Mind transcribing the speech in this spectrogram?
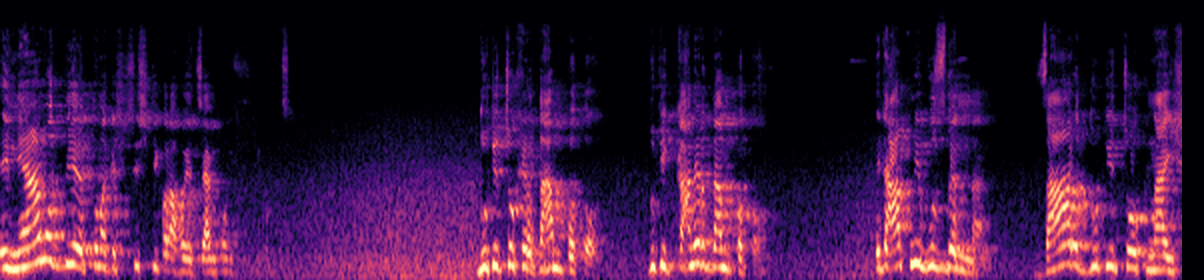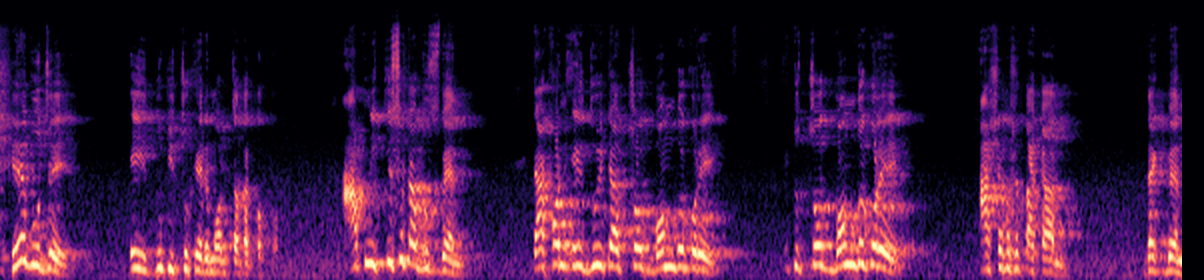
এই নিয়ামত দিয়ে তোমাকে সৃষ্টি করা হয়েছে, আমি তোমাকে সৃষ্টি করেছি। দুটি চোখের দাম কত? দুটি কানের দাম কত? এটা আপনি বুঝবেন না। যার দুটি চোখ নাই, সে বুঝে এই দুটি চোখের মর্যাদা কত। আপনি কিছুটা বুঝবেন। এখন এই দুইটা চোখ বন্ধ করে, একটু চোখ বন্ধ করে আশেপাশে তাকান। দেখবেন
